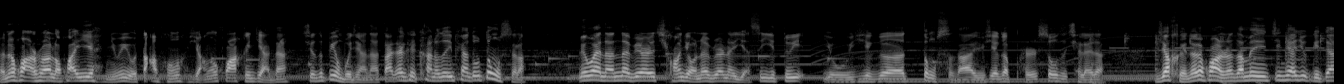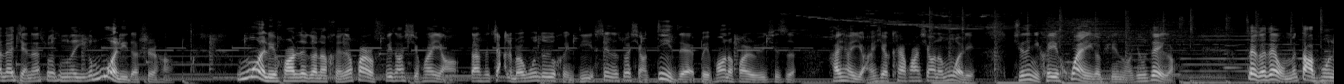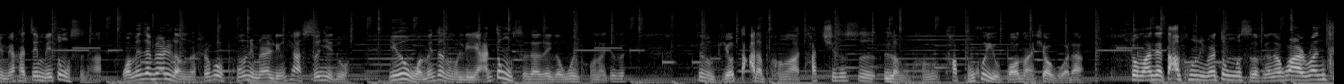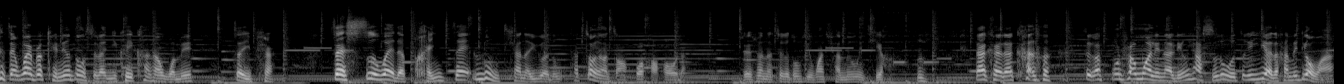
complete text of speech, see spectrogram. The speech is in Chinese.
很多花友说老花一，你们有大棚养个花很简单，其实并不简单。大家可以看到这一片都冻死了。另外呢，那边墙角那边呢也是一堆，有一些个冻死的，有些个盆收拾起来的。你像很多的花友呢，咱们今天就给大家简单说什么呢？一个茉莉的事哈。茉莉花这个呢，很多花友非常喜欢养，但是家里边温度又很低，甚至说想地栽，北方的花友尤其是还想养一些开花香的茉莉。其实你可以换一个品种，就是这个。这个在我们大棚里面还真没冻死它。我们这边冷的时候，棚里面零下十几度，因为我们这种连冻死的这个温棚呢，就是这种比较大的棚啊，它其实是冷棚，它不会有保暖效果的。说完在大棚里面冻不死，很多话说你在外边肯定冻死了。你可以看看我们这一片，在室外的盆栽，露天的越冬，它照样长活好好的。所以说呢，这个东西完全没问题哈。嗯，大家可以来看到这个风车茉莉呢，零下十度，这个叶子还没掉完，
